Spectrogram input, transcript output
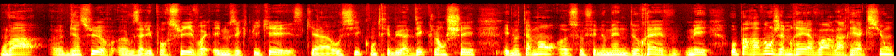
On va, euh, bien sûr, euh, vous allez poursuivre et nous expliquer ce qui a aussi contribué à déclencher, et notamment ce phénomène de rêve. Mais auparavant, j'aimerais avoir la réaction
